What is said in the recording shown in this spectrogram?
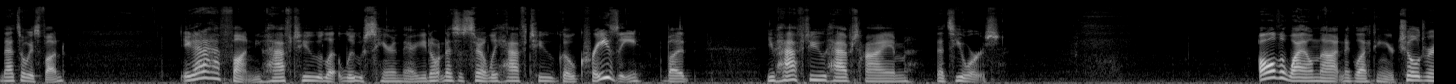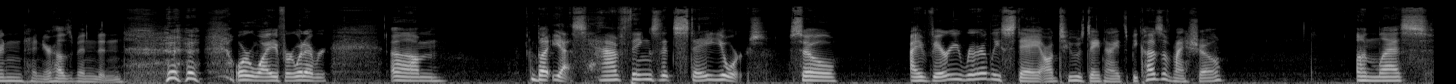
that's always fun. You gotta have fun. You have to let loose here and there. You don't necessarily have to go crazy, but you have to have time that's yours. All the while not neglecting your children and your husband and or wife or whatever. Um, but yes, have things that stay yours. So I very rarely stay on Tuesday nights because of my show. Unless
